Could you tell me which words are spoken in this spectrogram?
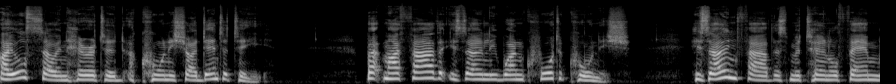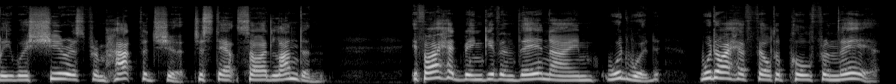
I also inherited a Cornish identity. But my father is only one quarter Cornish. His own father's maternal family were shearers from Hertfordshire, just outside London. If I had been given their name, Woodward, would I have felt a pull from there?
